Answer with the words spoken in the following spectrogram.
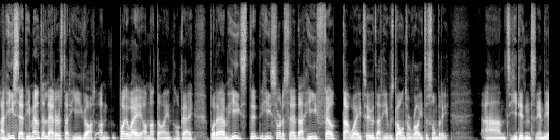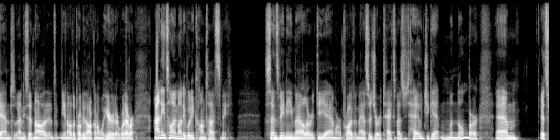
And he said the amount of letters that he got, and by the way, I'm not dying, okay? But um, he, he sort of said that he felt that way too, that he was going to write to somebody and he didn't in the end. And he said, no, you know, they're probably not going to hear it or whatever. Anytime anybody contacts me, sends me an email or a DM or a private message or a text message, how'd you get my number? Um, it's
